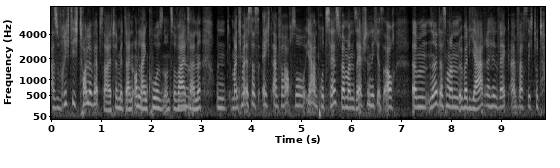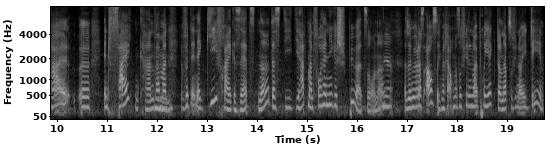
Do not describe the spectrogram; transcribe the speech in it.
also richtig tolle Webseite mit deinen Online-Kursen und so weiter. Ne? Und manchmal ist das echt einfach auch so, ja, ein Prozess, wenn man selbstständig ist, auch, ähm, ne, dass man über die Jahre hinweg einfach sich total äh, entfalten kann, weil man, da wird eine Energie freigesetzt, ne? das, die, die hat man vorher nie gespürt. So, ne? Ja. Also bei mir war das auch so. Ich mache ja auch mal so viele neue Projekte und habe so viele neue Ideen.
